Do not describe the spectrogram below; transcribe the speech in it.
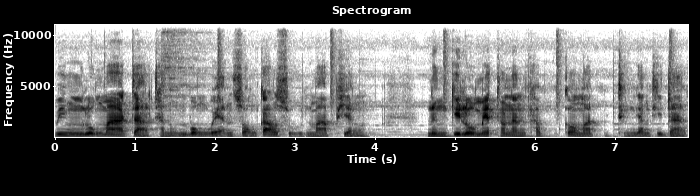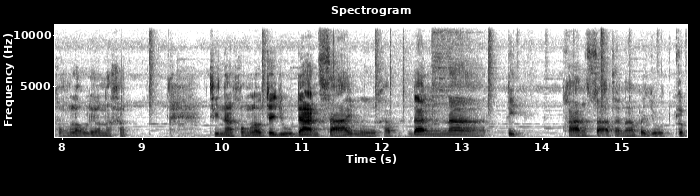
วิ่งลงมาจากถนนวงแหวน 290 มาเพียง 1 กิโลเมตร เท่านั้นครับ ก็มาถึงยังที่นาของเราแล้วนะครับ ที่นาของเราจะอยู่ด้านซ้ายมือครับ ด้านหน้าติดทางสาธารณประโยชน์เกือบ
